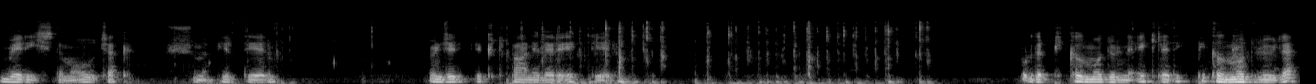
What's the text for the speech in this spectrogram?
Veri işlemi olacak. Şunu bir diyelim. Öncelikle kütüphaneleri ekleyelim. Burada Pickle modülünü ekledik. Pickle modülüyle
